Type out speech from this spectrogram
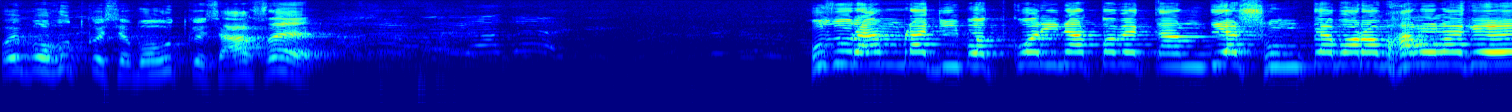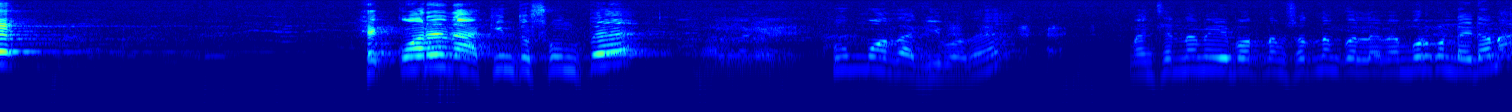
ওই বহুত কইছে বহুত কইছে, আছে। হুজুর, আমরা গিবত করি না, তবে কান দিয়া শুনতে বড় ভালো লাগে। হে, করে না, কিন্তু শুনতে খুব মজা কি বলে মানুষের নামে এই বদনাম সদনাম করলে মেম্বর কোনটা, এটা না?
